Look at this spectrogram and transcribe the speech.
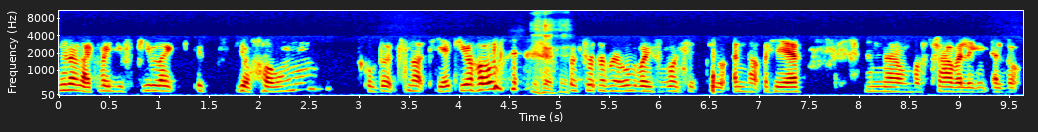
you know, like where you feel like it's your home, although it's not yet your home. but sort of I always wanted to end up here. And uh, was traveling a lot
